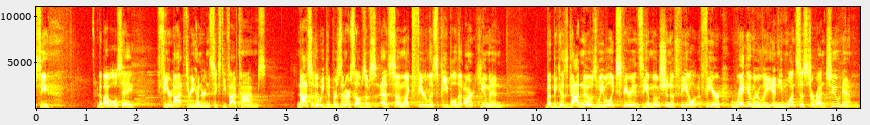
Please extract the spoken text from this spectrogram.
See, the Bible will say, fear not 365 times. Not so that we could present ourselves as, as some like fearless people that aren't human, but because God knows we will experience the emotion of feel, fear regularly, and He wants us to run to Him.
